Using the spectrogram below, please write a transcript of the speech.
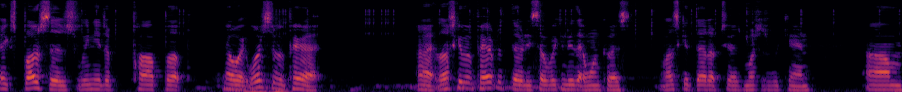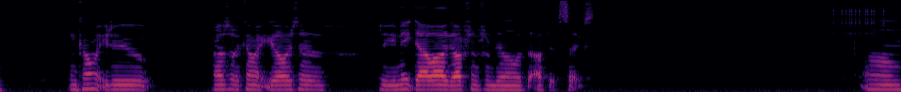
explosives, we need to pop up. No, wait, what's the repair at? Alright, let's get repair up to 30 so we can do that one quest. Let's get that up to as much as we can. Um, in comment, you do. Also, the comment, you always have the unique dialogue options from dealing with the opposite sex. Um,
